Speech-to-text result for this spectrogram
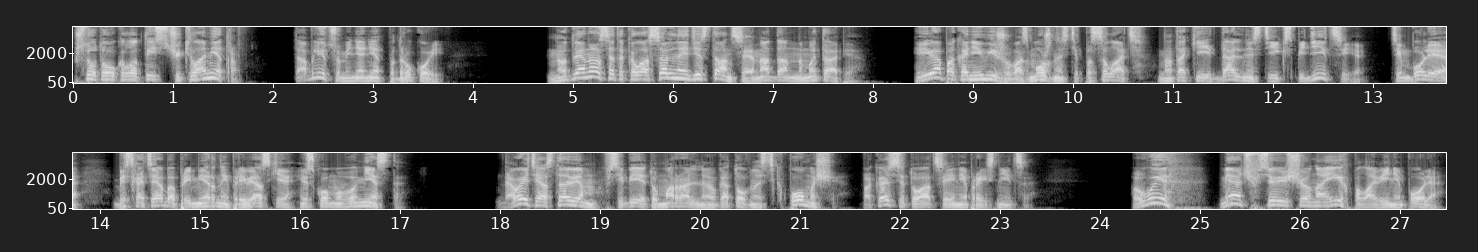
что-то около тысячи километров. Таблиц у меня нет под рукой. Но для нас это колоссальная дистанция на данном этапе. И я пока не вижу возможности посылать на такие дальности экспедиции, тем более без хотя бы примерной привязки искомого места. Давайте оставим в себе эту моральную готовность к помощи, пока ситуация не прояснится. Увы, мяч все еще на их половине поля.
